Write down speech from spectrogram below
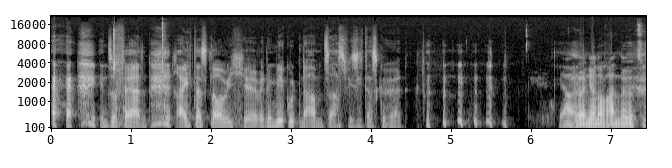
Insofern reicht das, glaube ich, äh, wenn du mir guten Abend sagst, wie sich das gehört. Ja, hören ja noch andere zu.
